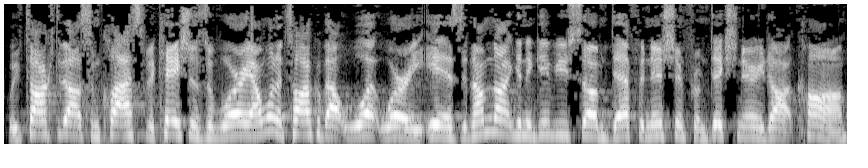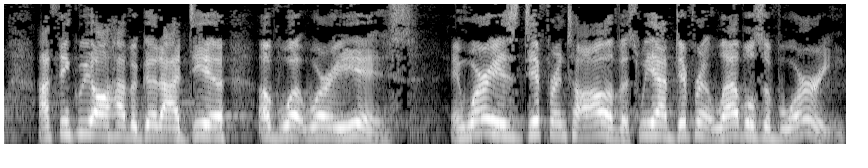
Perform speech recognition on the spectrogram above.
We've talked about some classifications of worry. I want to talk about what worry is, and I'm not going to give you some definition from dictionary.com. I think we all have a good idea of what worry is. And worry is different to all of us. We have different levels of worry.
